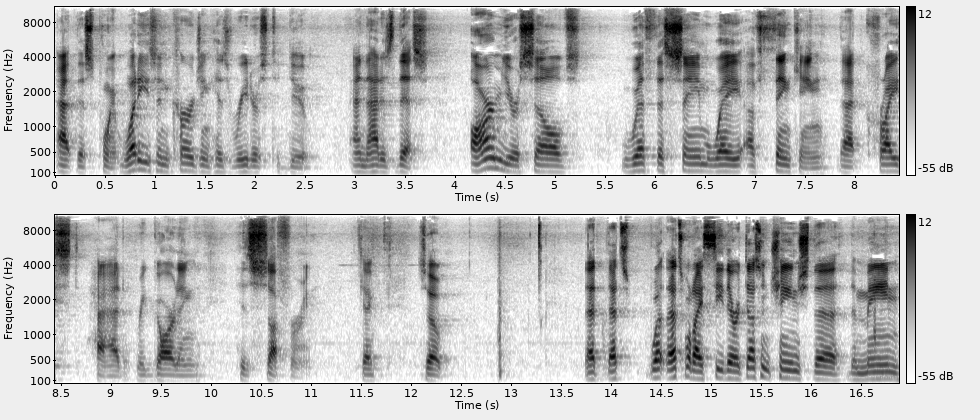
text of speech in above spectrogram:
at this point, what he's encouraging his readers to do. And that is this arm yourselves with the same way of thinking that Christ had regarding his suffering. Okay? So that, that's, what, that's what I see there. It doesn't change the, the main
